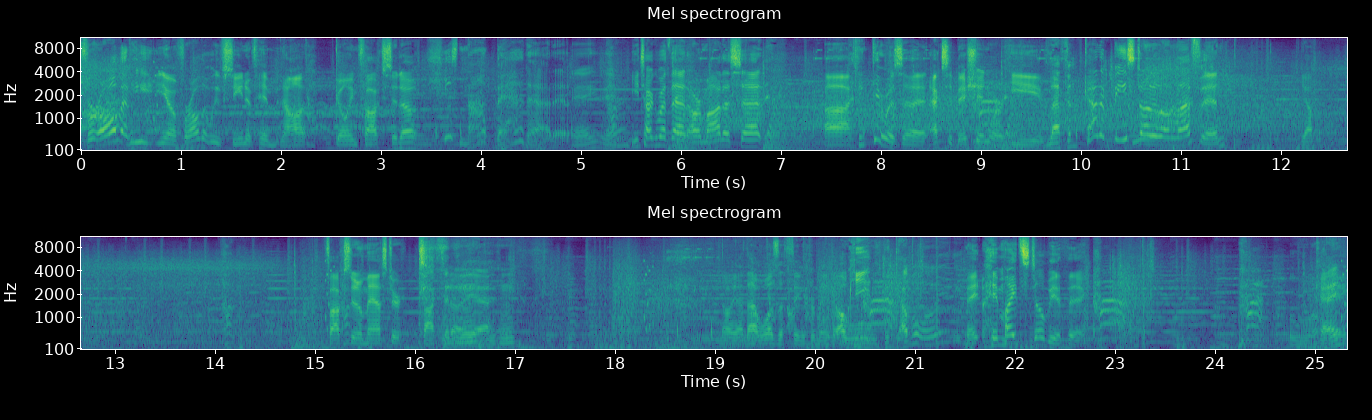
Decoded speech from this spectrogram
For all that he, you know, for all that we've seen of him not going Foxed it out, he's not bad at it. Yeah, yeah. You talk about that Armada set. Uh, I think there was an exhibition where he Leffen? kind of beast on it on Leffen. Yep. Fox Ditto Master. Fox it, oh mm-hmm. yeah. Mm-hmm. Oh yeah, that was a thing for Mango. Oh, he Ooh, the double. It might still be a thing. Ooh, Okay.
